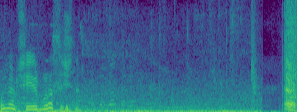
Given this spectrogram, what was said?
Hocam şehir burası işte. Evet,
